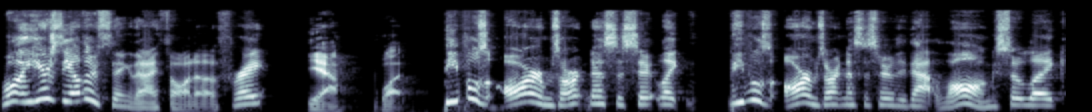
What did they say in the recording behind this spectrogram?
Well, here's the other thing that I thought of, right? yeah, what? people's arms aren't necessarily like people's arms aren't necessarily that long. So like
